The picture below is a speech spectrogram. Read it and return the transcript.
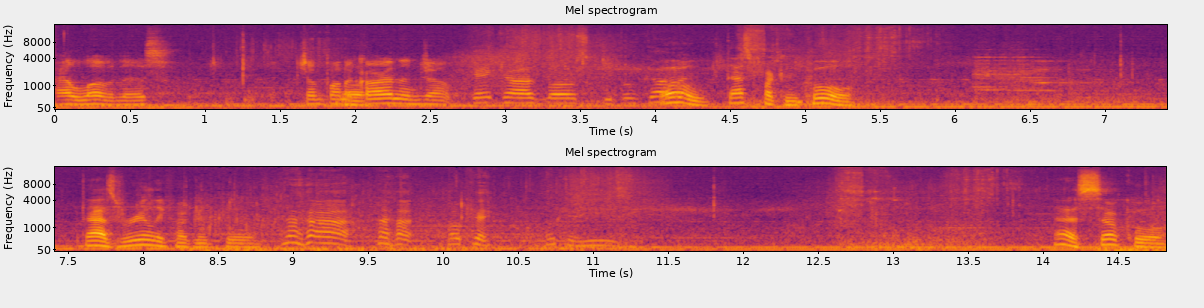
I love this. Jump on a car and then jump. Okay, Cosmos, keep them coming. Oh, that's fucking cool. That's really fucking cool. okay, okay, easy. That is so cool.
